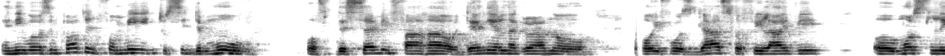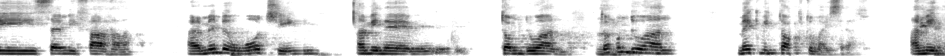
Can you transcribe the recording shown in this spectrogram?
and it was important for me to see the move of the Sammy Farha or Daniel Negreanu, or if it was Gus or Phil Ivey, or mostly Sammy Farha. I remember watching. I mean, um, Tom. Mm-hmm. Tom Dwan make me talk to myself. I mean,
